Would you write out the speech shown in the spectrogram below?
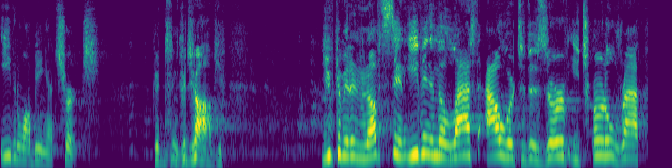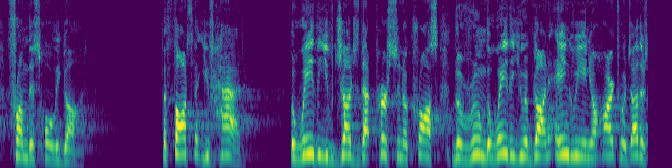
even while being at church. Good, good job. You've committed enough sin, even in the last hour, to deserve eternal wrath from this holy God. The thoughts that you've had, the way that you've judged that person across the room, the way that you have gone angry in your heart towards others,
